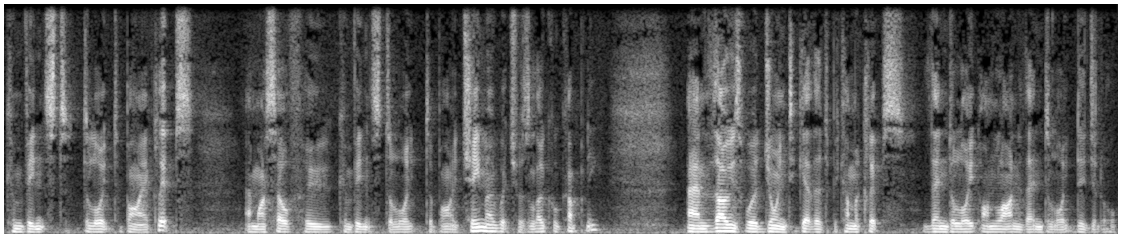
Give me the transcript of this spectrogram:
convinced Deloitte to buy Eclipse, and myself, who convinced Deloitte to buy Chimo, which was a local company. And those were joined together to become Eclipse, then Deloitte Online, then Deloitte Digital.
